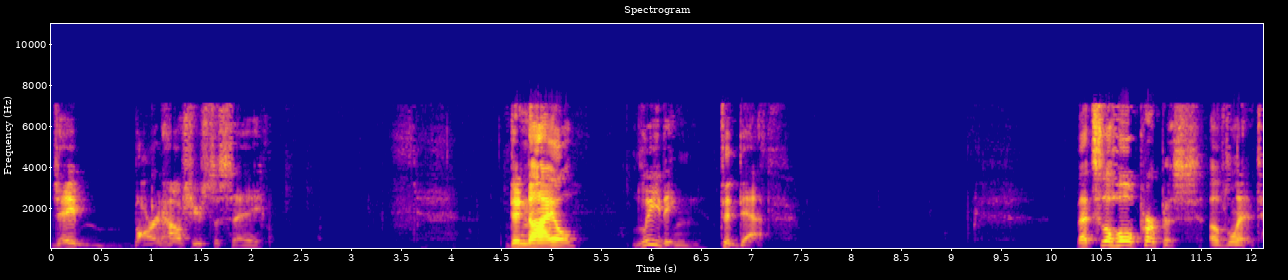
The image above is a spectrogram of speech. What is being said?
J. Barnhouse used to say, denial leading to death. That's the whole purpose of Lent.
